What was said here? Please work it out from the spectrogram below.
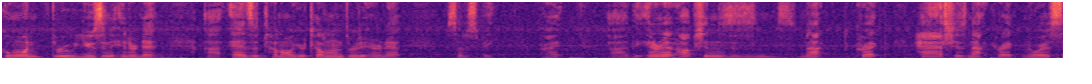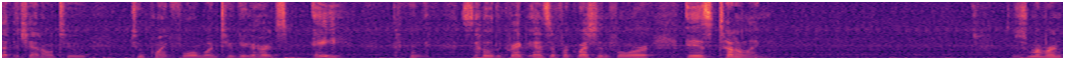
going through using the internet uh, as a tunnel, you're tunneling through the internet, so to speak. Right? Uh, the internet options is, is not correct. Hash is not correct, nor is set the channel to 2.412 gigahertz A. so the correct answer for question four is tunneling. Just remember,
